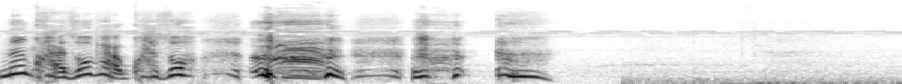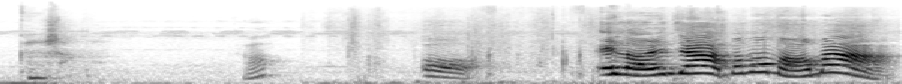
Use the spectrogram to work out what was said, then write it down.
恁快走快快走！跟上来。啊？哦，哎，老人家，帮帮忙嘛！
